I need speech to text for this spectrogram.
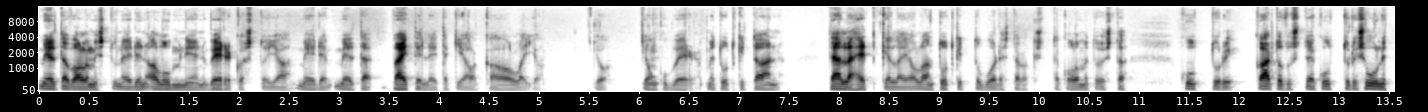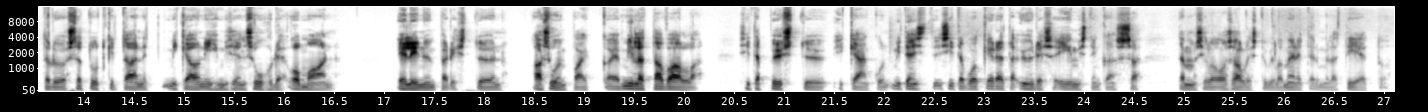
meiltä valmistuneiden alumnien verkosto ja meidän, meiltä väitelleitäkin alkaa olla jo, jo jonkun verran. Me tutkitaan tällä hetkellä ja ollaan tutkittu vuodesta 2013 kulttuurikartoitusta ja kulttuurisuunnittelu, jossa tutkitaan, että mikä on ihmisen suhde omaan elinympäristöön, asuinpaikkaan ja millä tavalla sitä pystyy ikään kuin, miten sitä voi kerätä yhdessä ihmisten kanssa tämmöisillä osallistuvilla menetelmillä tietoa.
